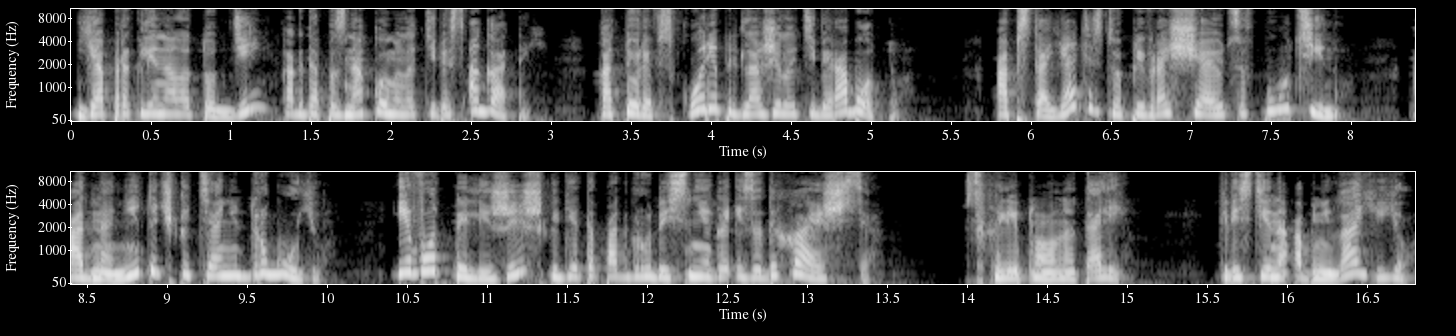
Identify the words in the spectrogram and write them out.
Я проклинала тот день, когда познакомила тебя с Агатой, которая вскоре предложила тебе работу. Обстоятельства превращаются в паутину. Одна ниточка тянет другую. И вот ты лежишь где-то под грудой снега и задыхаешься. Всхлипнула Натали. Кристина обняла ее,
